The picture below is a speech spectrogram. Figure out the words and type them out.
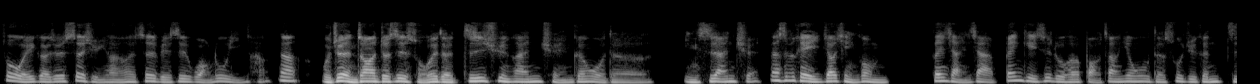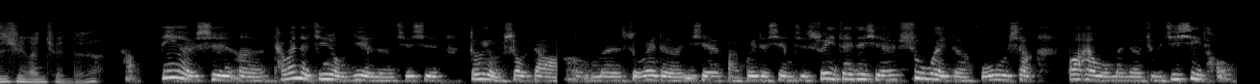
作为一个就是社群银行，或者特别是网络银行，那我觉得很重要就是所谓的资讯安全跟我的隐私安全。那是不是可以邀请你跟我们分享一下 Banky 是如何保障用户的数据跟资讯安全的呢？好，第一个是，呃，台湾的金融业呢，其实都有受到，呃，我们所谓的一些法规的限制，所以在这些数位的服务上，包含我们的主机系统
